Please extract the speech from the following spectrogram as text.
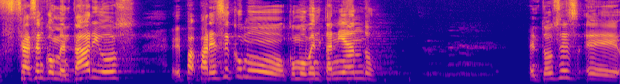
se hacen comentarios, eh, parece como, como ventaneando. Entonces, eh,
